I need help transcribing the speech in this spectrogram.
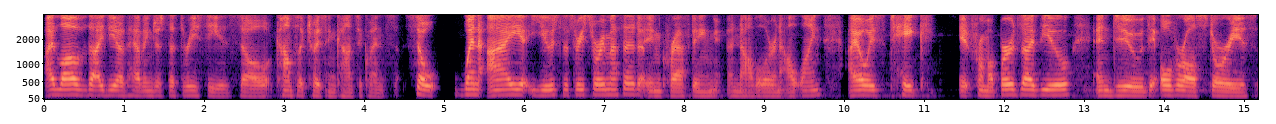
I love the idea of having just the three C's. So conflict, choice, and consequence. So when I use the three story method in crafting a novel or an outline, I always take it from a bird's eye view and do the overall story's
